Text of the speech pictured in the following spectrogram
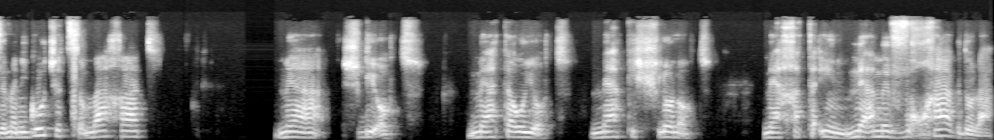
זה מנהיגות שצומחת מהשגיאות, מהטעויות, מהכישלונות, מהחטאים, מהמבוכה הגדולה,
